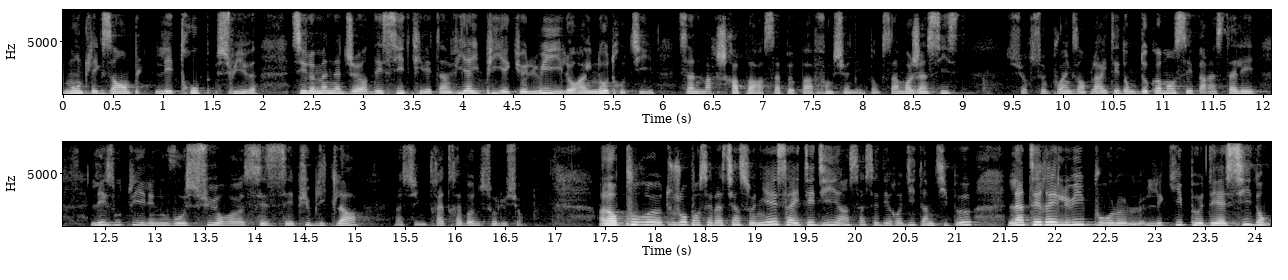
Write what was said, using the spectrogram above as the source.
montrent l'exemple, les troupes suivent. Si le manager décide qu'il est un VIP et que lui, il aura une autre outil, ça ne marchera pas, ça ne peut pas fonctionner. Donc ça, moi, j'insiste sur ce point exemplarité. Donc de commencer par installer les outils et les nouveaux sur euh, ces, publics-là, bah, c'est une très très bonne solution. Alors euh, toujours pour Sébastien Saunier, ça a été dit, hein, ça s'est déredite un petit peu, l'intérêt, lui, pour l'équipe DSI, donc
